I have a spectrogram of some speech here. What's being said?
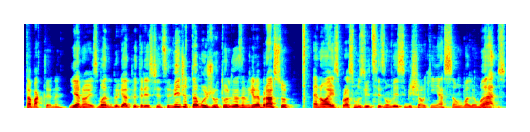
tá bacana. E é nóis. Mano, obrigado por ter assistido esse vídeo, tamo junto, um aquele abraço. É nóis, próximos vídeos vocês vão ver esse bichão aqui em ação. Valeu, manos!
